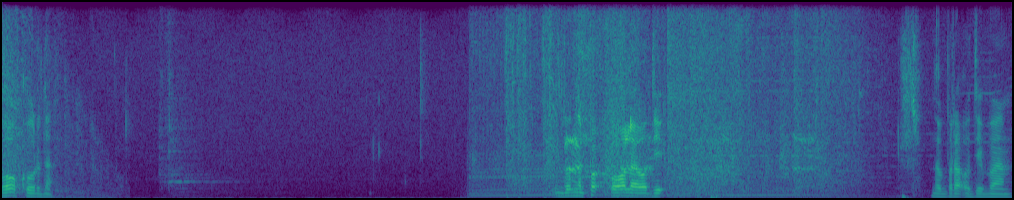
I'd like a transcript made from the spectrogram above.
Y, o kurde. Do Nepo- o, ale odje... Dobra, odjebałem.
